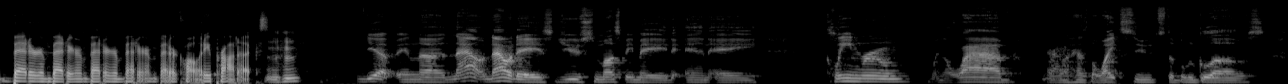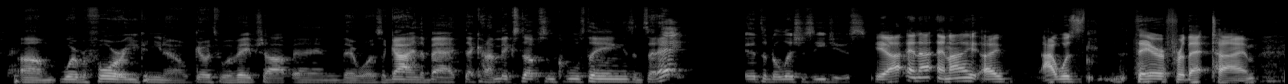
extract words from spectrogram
better and better and better and better and better quality products. Mhm. Yep, and uh, now nowadays juice must be made in a clean room, in a lab. Everyone has the white suits, the blue gloves. Um, where before you can, you know, go to a vape shop and there was a guy in the back that kind of mixed up some cool things and said, "Hey, it's a delicious e juice." Yeah, and I and I I, I was there for that time,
